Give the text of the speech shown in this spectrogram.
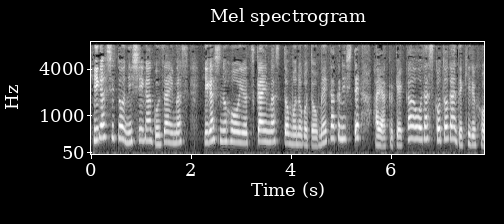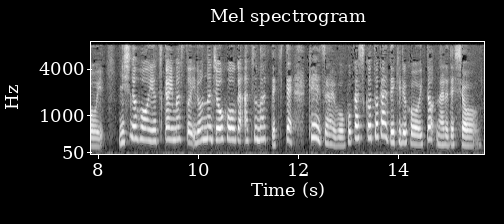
東と西がございます。東の方位を使いますと物事を明確にして早く結果を出すことができる方位。西の方位を使いますといろんな情報が集まってきて経済を動かすことができる方位となるでしょう。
